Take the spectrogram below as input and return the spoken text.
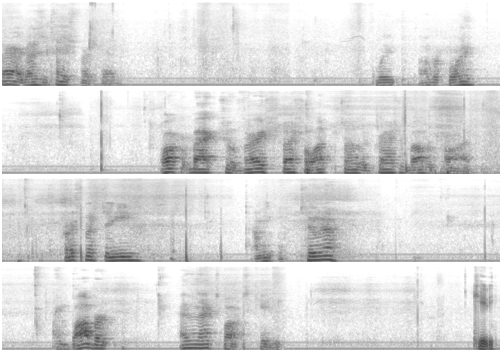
Fair, it doesn't taste very good. We are recording. Welcome back to a very special episode of Crash and Bobber Pod. Christmas Eve. I'm eating tuna. And Bobbert has an Xbox kitty. Kitty.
